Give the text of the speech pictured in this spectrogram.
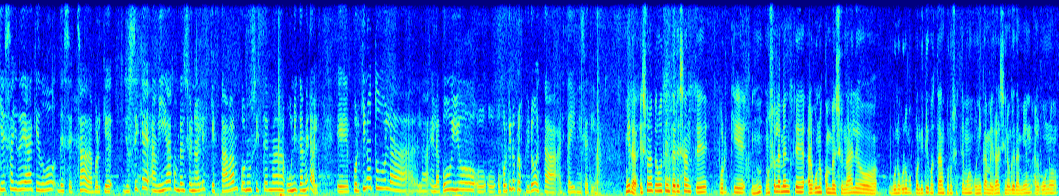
que esa idea quedó desechada, porque yo sé que había convencionales que estaban por un sistema unicameral. Eh, ¿Por qué no tuvo el apoyo o, por qué no prosperó esta, esta iniciativa? Mira, es una pregunta interesante porque no solamente algunos convencionales o algunos grupos políticos estaban por un sistema unicameral, sino que también algunos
